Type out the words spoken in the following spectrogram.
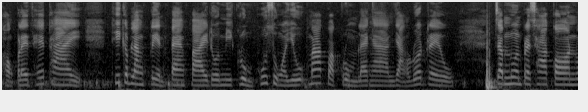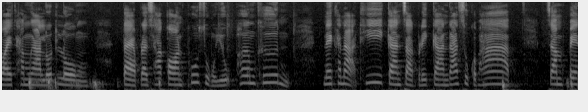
ของประเทศไทย ที่กำลังเปลี่ยนแปลงไป โดยมีกลุ่มผู้สูงอายุมากกว่ากลุ่มแรงงานอย่างรวดเร็วจำนวนประชากรวัยทำงานลดลง แต่ประชากรผู้สูงอายุเพิ่มขึ้น ในขณะที่การจัดบริการด้านสุขภาพจำเป็น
